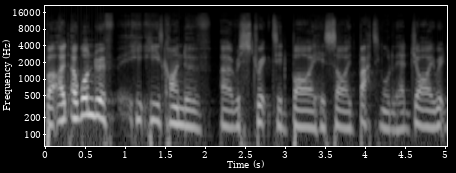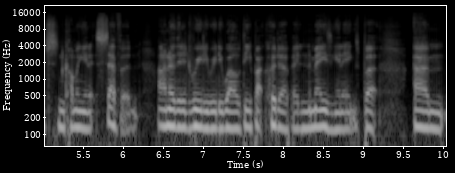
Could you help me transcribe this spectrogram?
but I, I wonder if he, he's kind of uh, restricted by his side batting order. They had Jhye Richardson coming in at seven, and I know they did really, really well. Deepak Hooda played an amazing innings, but um,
